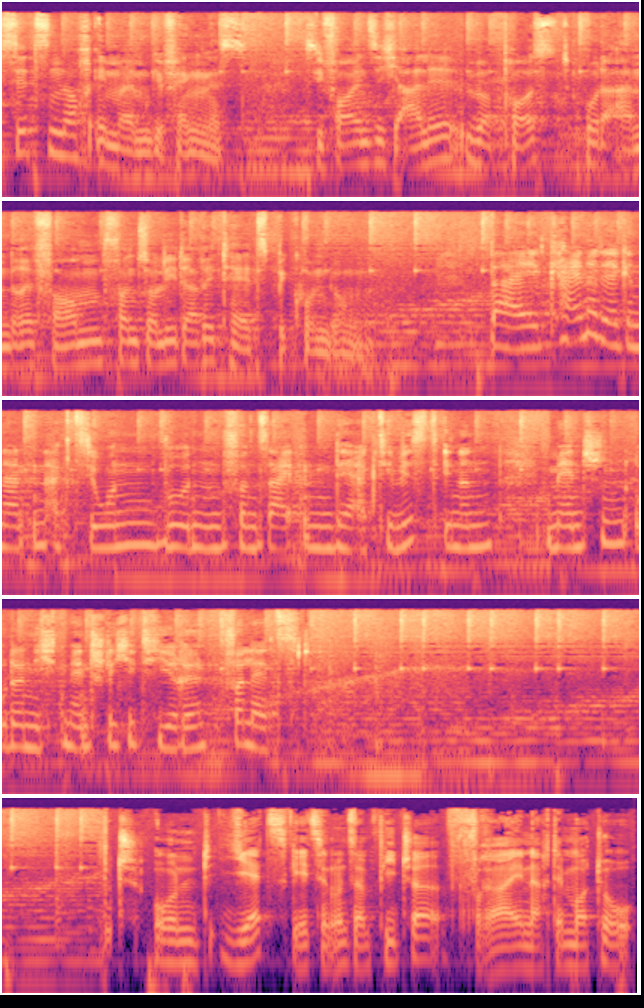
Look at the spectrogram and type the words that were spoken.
sitzen noch immer im Gefängnis. Sie freuen sich alle über Post oder andere Formen von Solidaritätsbekundungen. Bei keiner der genannten Aktionen wurden von Seiten der AktivistInnen Menschen oder nichtmenschliche Tiere verletzt. Und jetzt geht es in unserem Feature frei nach dem Motto,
